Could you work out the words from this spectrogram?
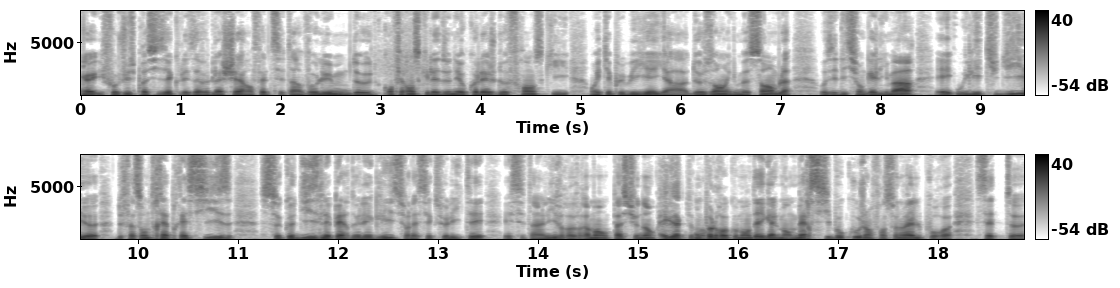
il faut juste préciser que les aveux de la chair, en fait, c'est un volume de conférences qu'il a donné au Collège de France, qui ont été publiées il y a deux ans, il me semble, aux éditions Gallimard, et où il étudie euh, de façon très précise ce que disent les pères de l'Église sur la sexualité, et c'est un livre vraiment passionnant. Exactement. On peut le recommander également. Merci beaucoup Jean-François Noël pour euh, cette euh,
